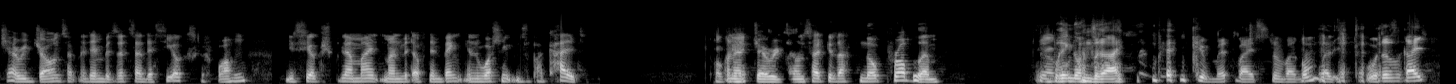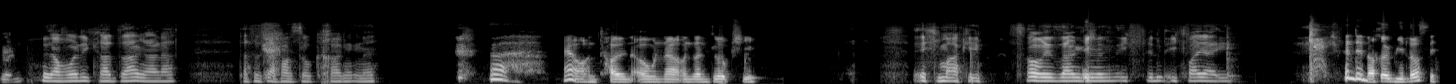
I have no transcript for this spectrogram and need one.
Jerry Jones hat mit dem Besitzer der Seahawks gesprochen. Die Seahawks-Spieler meinten, man wird auf den Bänken in Washington super kalt. Und Okay. hat Jerry Jones halt gesagt, no problem. Wir Ja, bringen unsere eigenen Bänke mit. Weißt du warum? Weil ich todesreich bin. Ja, wollte ich gerade sagen, Alter. Das ist einfach so krank, ne? Ja, auch einen tollen Owner, unseren Glubschi. Ich mag ihn. Sorry, sagen Sie Ich- mir, ich finde, ich feiere ihn. Ich finde den doch irgendwie lustig.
